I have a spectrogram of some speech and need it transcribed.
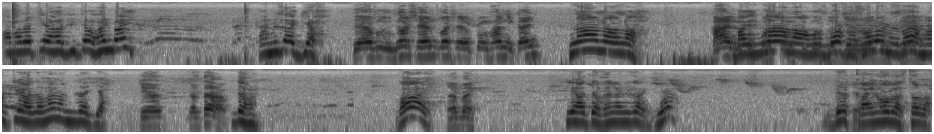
আমার একটা হাজিটা হয় ভাই আমি যাই গিয়া তে বসেন খুব হানি কাই না না না। ভাই না না আমার বসার সময় নেই ভাই আমার টিয়া দেন আমি যাই গিয়া। দেখুন। ভাই হ্যাঁ ভাই। টিয়া দেখেন আমি যাই গিয়া। দেখ কাই অবস্থাটা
